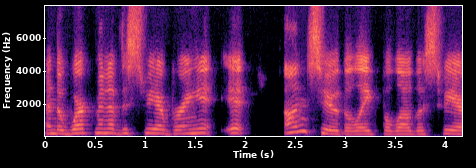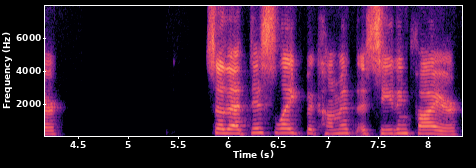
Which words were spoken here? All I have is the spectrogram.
And the workmen of the sphere bring it, unto the lake below the sphere so that this lake becometh a seething fire,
